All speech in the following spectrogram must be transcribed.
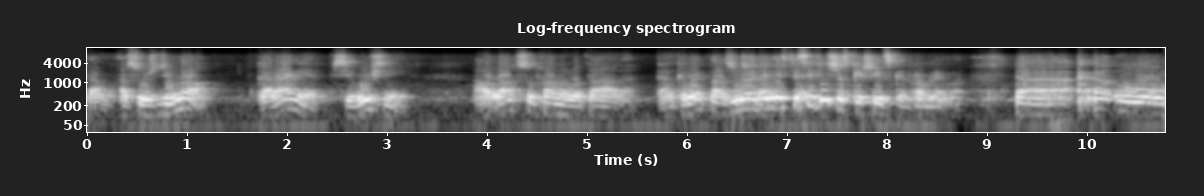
Там осуждено в Коране Всевышний Аллах Субхану Ва конкретно. Но это не специфическая шиитская проблема. Э, у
